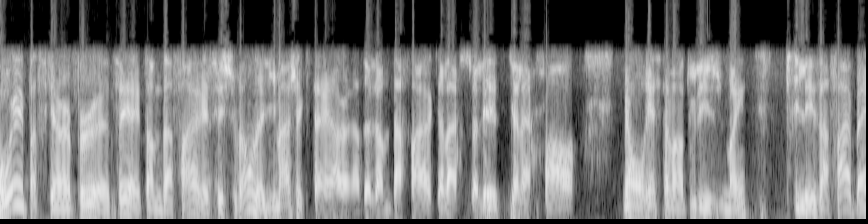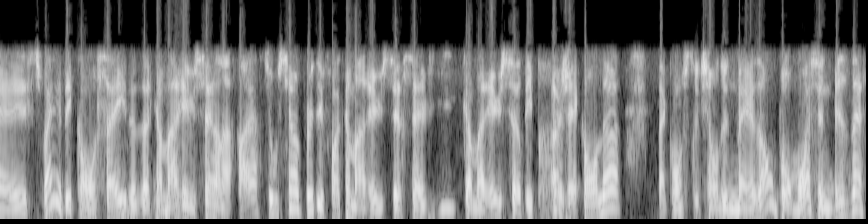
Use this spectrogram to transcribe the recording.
Oui, parce qu'il y a un peu, euh, tu sais, être homme d'affaires, et c'est souvent, on a l'image extérieure hein, de l'homme d'affaires qui a l'air solide, qui a l'air fort, mais on reste avant tout des humains. Puis les affaires, ben souvent il y a des conseils de dire comment réussir en affaires. C'est aussi un peu des fois comment réussir sa vie, comment réussir des projets qu'on a. La construction d'une maison, pour moi, c'est une business.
